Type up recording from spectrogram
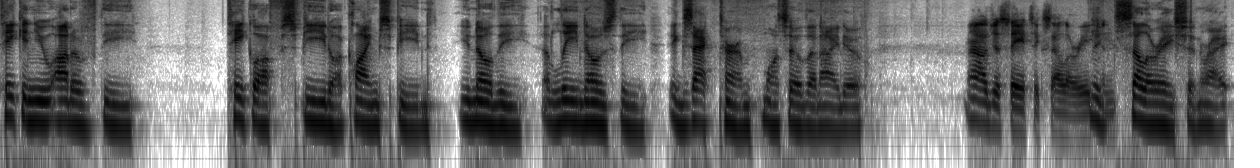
taken you out of the takeoff speed or climb speed. You know the uh, Lee knows the exact term more so than I do. I'll just say it's acceleration. Acceleration, right?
